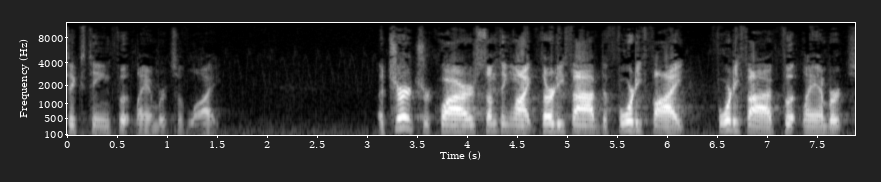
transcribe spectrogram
16 foot lamberts of light. A church requires something like 35 to 45, 45 foot lamberts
